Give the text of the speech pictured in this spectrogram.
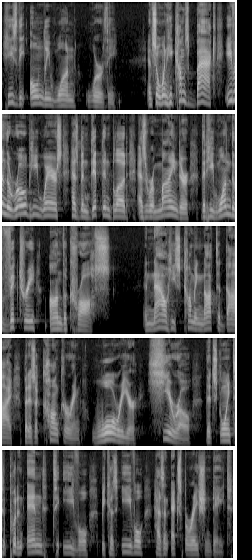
He's the only one worthy. And so when he comes back, even the robe he wears has been dipped in blood as a reminder that he won the victory on the cross. And now he's coming not to die, but as a conquering warrior hero that's going to put an end to evil because evil has an expiration date.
